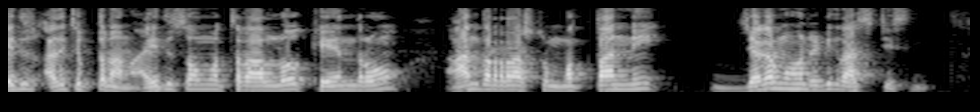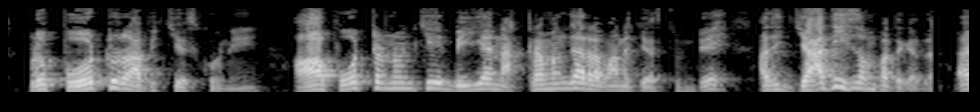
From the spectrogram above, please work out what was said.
ఐదు అది చెప్తున్నాను. ఐదు సంవత్సరాల్లో కేంద్రం ఆంధ్ర రాష్ట్రం మొత్తాన్ని జగన్మోహన్ రెడ్డికి రాసిచ్చేసింది. ఇప్పుడు పోర్టు రాపిచ్చేసుకొని ఆ పోర్టు నుంచి బియ్యాన్ని అక్రమంగా రవాణా చేస్తుంటే అది జాతీయ సంపద కదా. ఆ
